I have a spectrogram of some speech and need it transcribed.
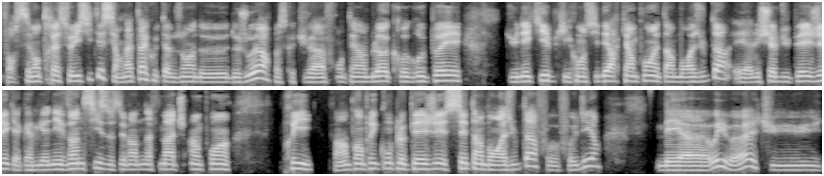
forcément très sollicité. C'est en attaque où tu as besoin de, joueurs, parce que tu vas affronter un bloc regroupé d'une équipe qui considère qu'un point est un bon résultat. Et à l'échelle du PSG, qui a quand même gagné 26 de ses 29 matchs, un point un point pris contre le PSG, c'est un bon résultat, faut, faut le dire. Mais euh, oui, tu,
